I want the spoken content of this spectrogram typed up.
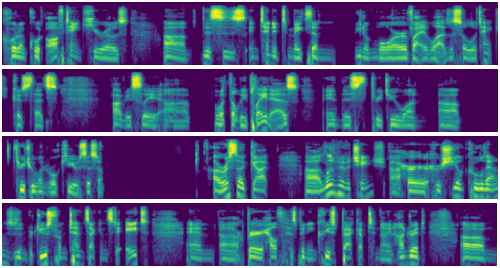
quote unquote off tank heroes, um, this is intended to make them you know more viable as a solo tank because that's obviously uh, what they'll be played as in this three two one um, role queue system. Orisa got uh, a little bit of a change. Uh, her her shield cooldown has been reduced from 10 seconds to 8, and uh, her barrier health has been increased back up to 900, um,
